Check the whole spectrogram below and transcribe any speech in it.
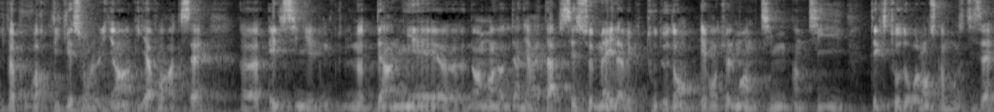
Il va pouvoir cliquer sur le lien, y avoir accès euh, et le signer. Donc notre dernier, normalement notre dernière étape, c'est ce mail avec tout dedans, éventuellement un petit un petit texto de relance comme on se disait.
